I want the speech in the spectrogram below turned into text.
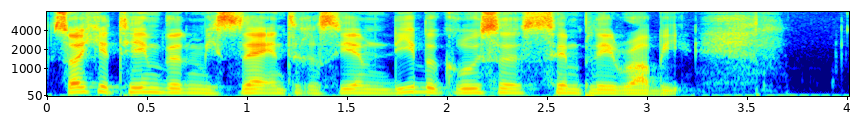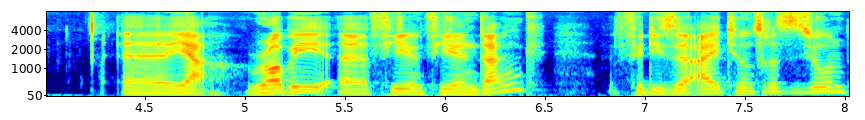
Solche Themen würden mich sehr interessieren. Liebe Grüße, Simply Robbie. Äh, ja, Robbie, äh, vielen, vielen Dank für diese iTunes-Rezession.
